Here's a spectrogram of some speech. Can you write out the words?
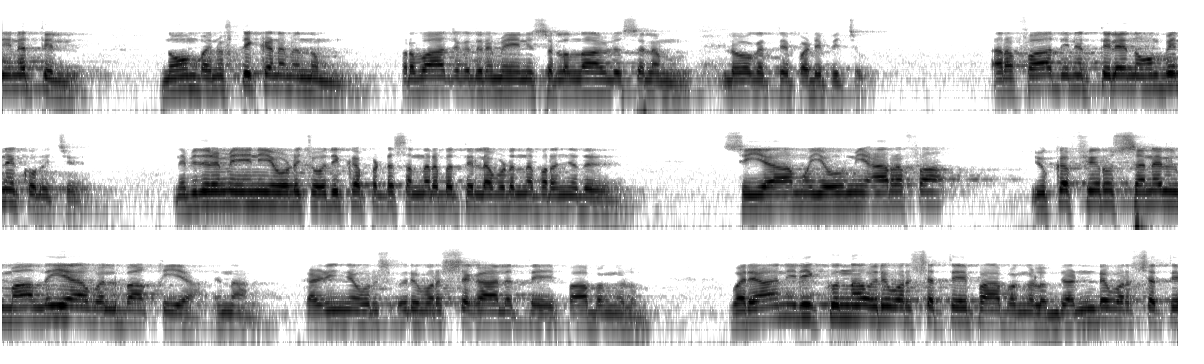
ദിനത്തിൽ നോമ്പ് അനുഷ്ഠിക്കണമെന്നും പ്രവാചക തിരുമേനി സല്ലല്ലാഹു അലൈഹി വസല്ലം ലോകത്തെ പഠിപ്പിച്ചു. അറഫാ ദിനത്തിലെ നോമ്പിനെക്കുറിച്ച് നബി തിരുമേനിയോട് ചോദിക്കപ്പെട്ട സന്ദർഭത്തിൽ അവിടുന്ന് പറഞ്ഞത് സിയാമു യോമി അറഫ യുക്കഫിറുസനൽ മാലിയ വൽ ബാക്കിയ എന്നാണ്. കഴിഞ്ഞ ഒരു വർഷകാലത്തെ പാപങ്ങളും വരാനിരിക്കുന്ന ഒരു വർഷത്തെ പാപങ്ങളും രണ്ട് വർഷത്തെ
